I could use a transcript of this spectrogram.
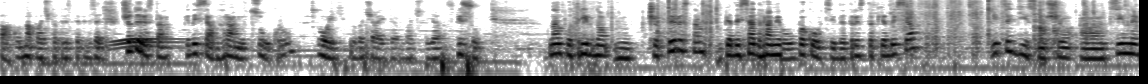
так, одна пачка 350, 450 грамів цукру. Ой, вибачайте, бачите, я спішу. Нам потрібно 450 грамів в упаковці йде 350. І це дійсно, що ціни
